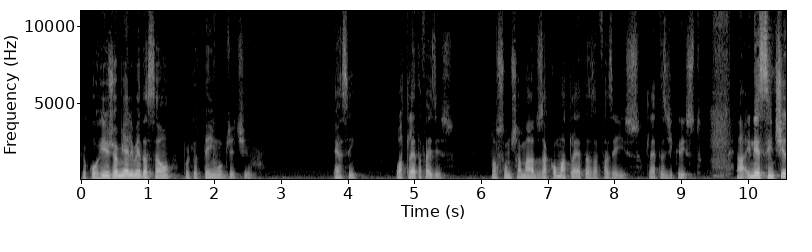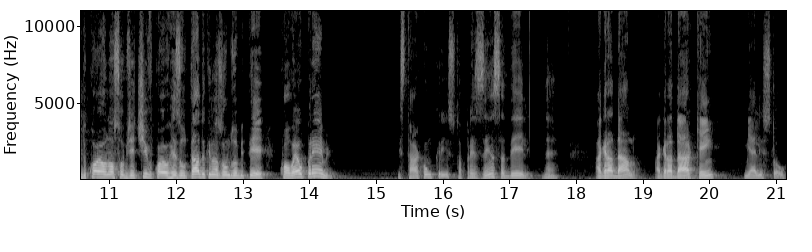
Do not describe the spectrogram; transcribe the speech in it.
Eu corrijo a minha alimentação porque eu tenho um objetivo. É assim. O atleta faz isso. Nós somos chamados a, como atletas, a fazer isso, atletas de Cristo. Ah, e nesse sentido, qual é o nosso objetivo? Qual é o resultado que nós vamos obter? Qual é o prêmio? Estar com Cristo, a presença dele, né? agradá-lo, agradar quem me alistou.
